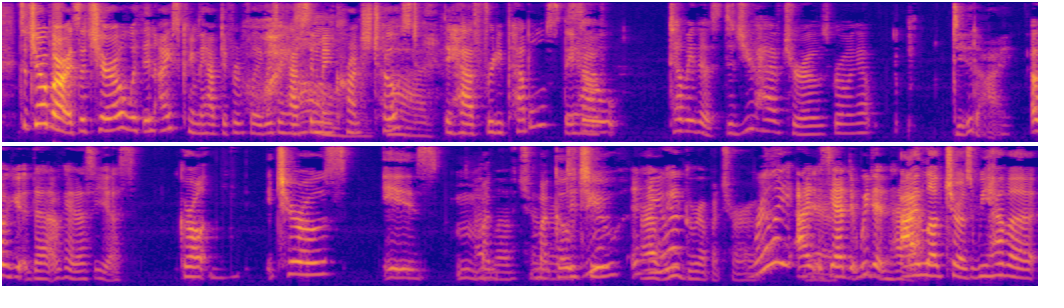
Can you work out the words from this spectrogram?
It's a churro bar. It's a churro with an ice cream. They have different flavors. They have oh cinnamon Oh crunch toast. God. They have fruity pebbles. They have. so, tell me this: Did you have churros growing up? Did I? Oh, you, that okay? That's a yes. Girl, churros is my, I love churros. my Did go-to. you? and Uh, you we grew up with churros. really? I Yeah. see. I we didn't have. I that. love churros. We have a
